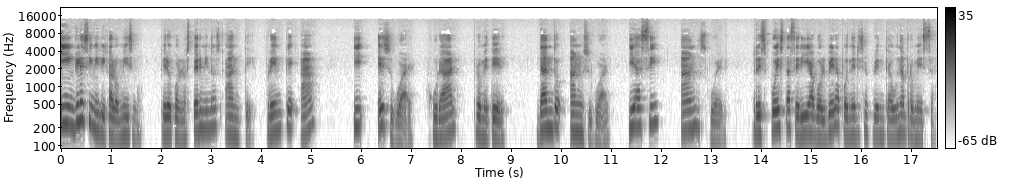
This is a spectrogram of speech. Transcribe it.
En inglés significa lo mismo, pero con los términos ante, frente a y eswar, jurar, prometer, dando answer. Y así answer. Respuesta sería volver a ponerse frente a una promesa.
